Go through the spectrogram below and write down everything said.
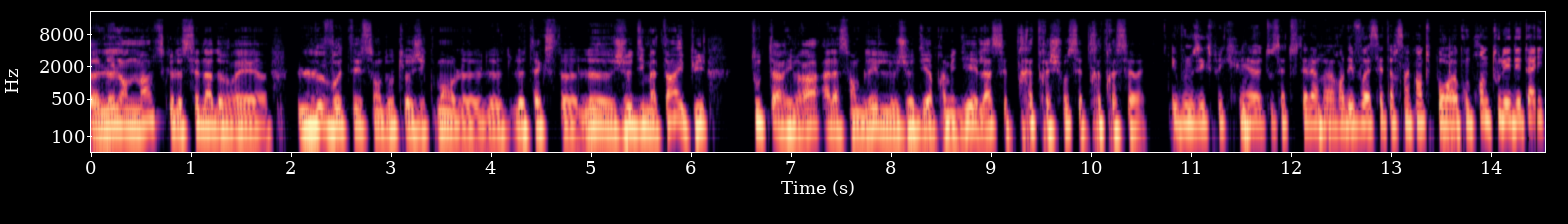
euh, le lendemain, puisque le Sénat devrait euh, le voter sans doute logiquement le, le, le texte le jeudi matin, et puis tout arrivera à l'Assemblée le jeudi après-midi. Et là, c'est très très chaud, c'est très très serré. Et vous nous expliquerez tout ça tout à l'heure. Rendez-vous à 7h50 pour comprendre tous les détails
